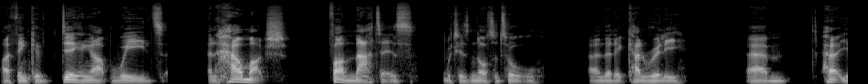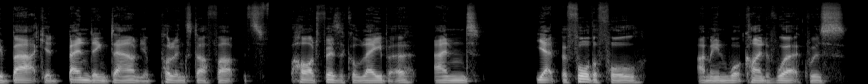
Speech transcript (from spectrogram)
I think of digging up weeds and how much fun that is, which is not at all, and that it can really um, hurt your back. You're bending down, you're pulling stuff up. It's hard physical labor. And yet, before the fall, I mean, what kind of work was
